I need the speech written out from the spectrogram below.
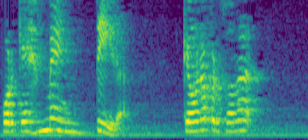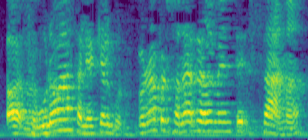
Porque es mentira que una persona, ah, seguro van a salir aquí algunos, pero una persona realmente sana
